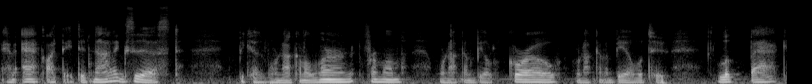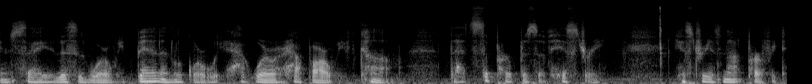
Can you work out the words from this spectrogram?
and act like they did not exist because we're not going to learn from them. We're not going to be able to grow. We're not going to be able to look back and say, this is where we've been and look where we, how, where, how far we've come. That's the purpose of history. History is not perfect.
